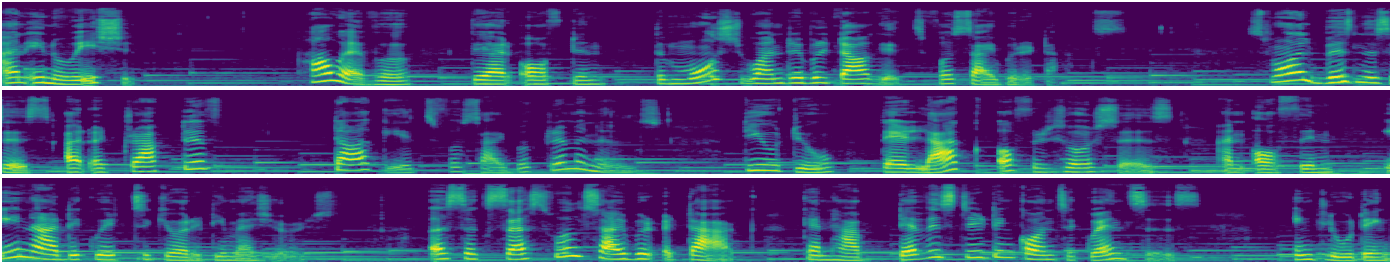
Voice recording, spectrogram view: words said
and innovation. However, they are often the most vulnerable targets for cyber attacks. Small businesses are attractive targets for cyber criminals due to their lack of resources and often inadequate security measures. A successful cyber attack can have devastating consequences, including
